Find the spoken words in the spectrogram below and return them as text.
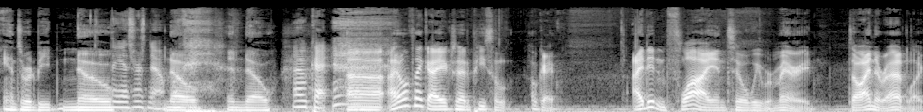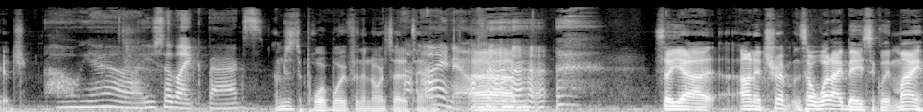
the answer would be no, The answer is no. no, and no. Okay. Uh, I don't think I actually had a piece of. Okay, I didn't fly until we were married, so I never had luggage. oh yeah, you said like bags. I'm just a poor boy from the north side of town. I know. Um, So yeah, on a trip. So what I basically my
